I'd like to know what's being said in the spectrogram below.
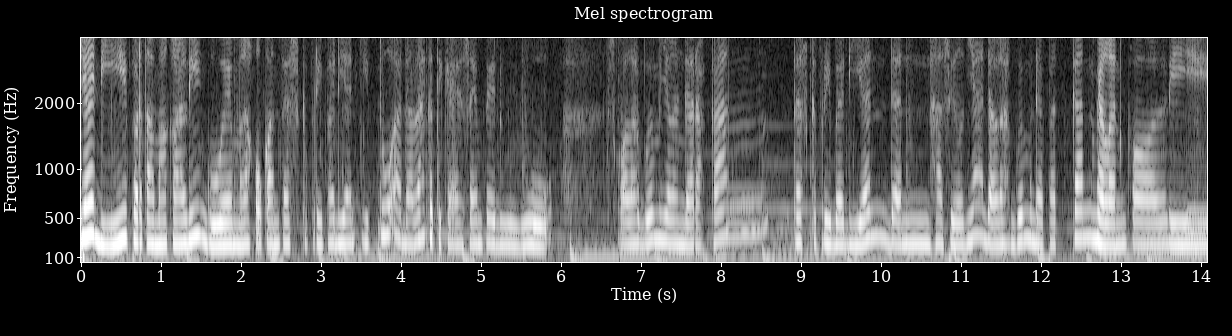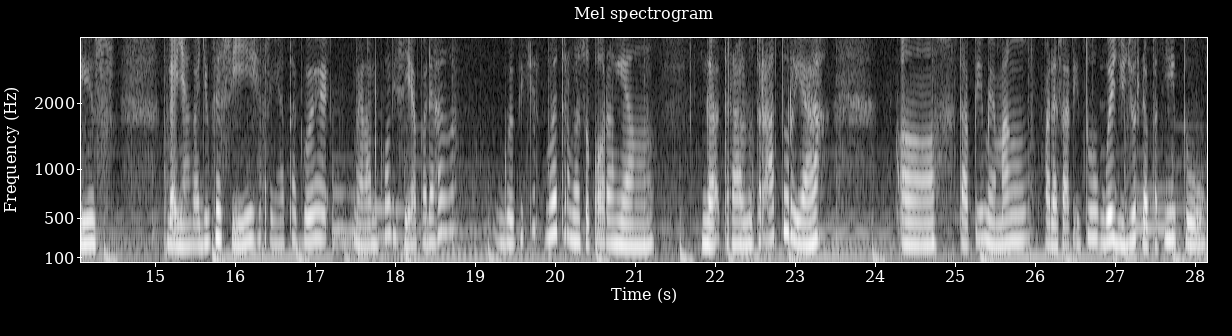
Jadi, pertama kali gue melakukan tes kepribadian itu adalah ketika SMP dulu. sekolah gue menyelenggarakan tes kepribadian dan hasilnya adalah gue mendapatkan melankolis. Gak nyangka juga sih ternyata gue melankolis ya. Padahal gue pikir gue termasuk orang yang gak terlalu teratur ya. Uh, tapi memang pada saat itu gue jujur dapatnya itu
